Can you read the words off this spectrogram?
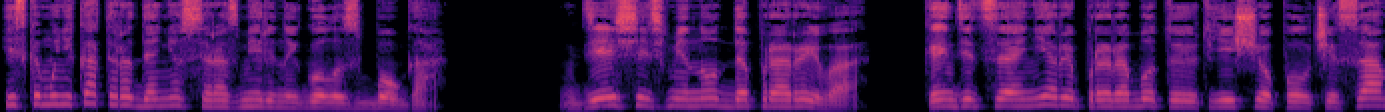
Из коммуникатора донесся размеренный голос Бога. Десять минут до прорыва. Кондиционеры проработают еще полчаса,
